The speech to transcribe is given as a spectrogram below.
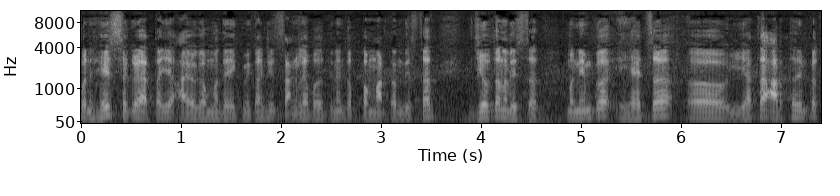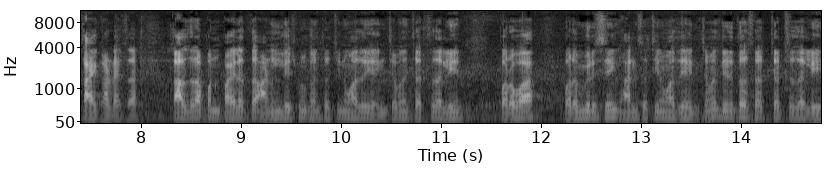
पण हेच सगळे आता या आयोगामध्ये एकमेकांशी चांगल्या पद्धतीने गप्पा मारताना दिसतात जेवताना दिसतात. मग नेमकं ह्याचं याचा ह्याचा अर्थ नेमकं काय काढायचा? काल जर आपण पाहिलं तर अनिल देशमुख आणि सचिन वाझे यांच्यामध्ये चर्चा झाली. परवा परमवीर सिंग आणि सचिन वाझे यांच्यामध्ये दीड तास चर्चा झाली.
